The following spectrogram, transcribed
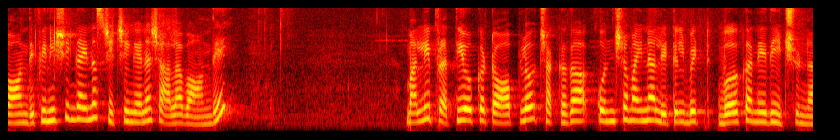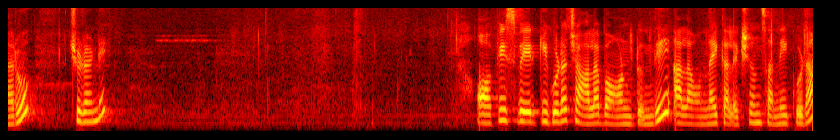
బాగుంది. ఫినిషింగ్ అయినా స్టిచ్చింగ్ అయినా చాలా బాగుంది. మళ్ళీ ప్రతి ఒక్క టాప్లో చక్కగా కొంచెమైనా లిటిల్ బిట్ వర్క్ అనేది ఇచ్చున్నారు. చూడండి. ఆఫీస్ వేర్కి కూడా చాలా బాగుంటుంది. అలా ఉన్నాయి కలెక్షన్స్ అన్నీ కూడా.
